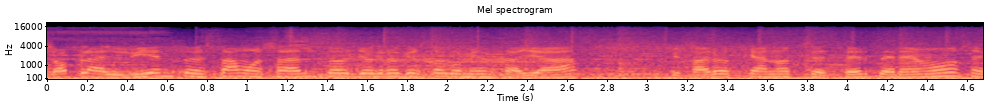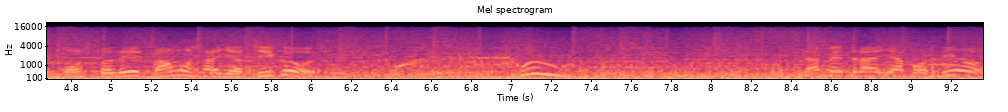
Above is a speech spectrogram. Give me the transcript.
Sopla el viento, estamos altos, yo creo que esto comienza ya. Fijaros qué anochecer tenemos en Móstoles. ¡Vamos allá, chicos! ¡Uh! ¡La metralla, por Dios!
